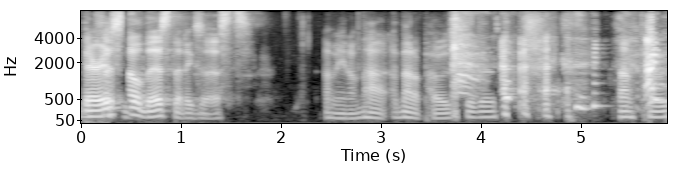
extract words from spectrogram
there is still this that exists. I mean, I'm not. I'm not opposed to this. Not I knew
